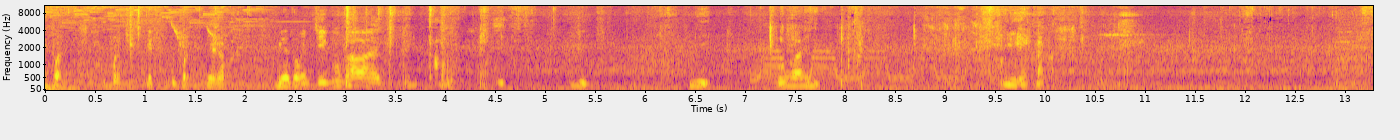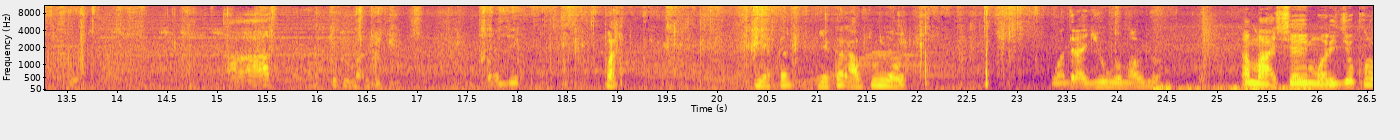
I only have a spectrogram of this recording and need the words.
ઉપર ઉપર એક ઉપર એક આપ. બે તો પણ ચીકુ ખાવા બી. બહુ વાળી. બી. આ ચૂકી મારી. પડી. એકર એકર આવતું નહીં હોય. વાદરા જીવ આવજો. આ માસે મરી ગયો. કોણ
